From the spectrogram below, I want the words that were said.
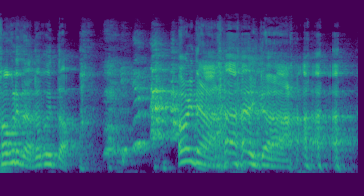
隠れた？どこ行った？あいた。あいた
